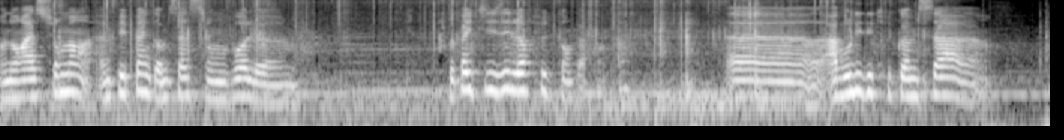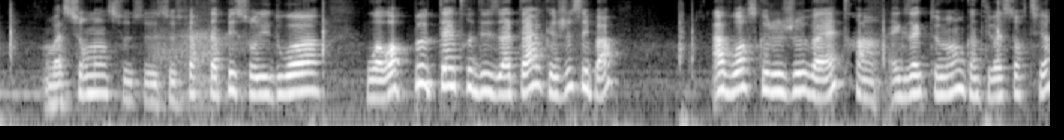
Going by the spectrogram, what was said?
on aura sûrement un pépin comme ça si on vole. Euh, je peux pas utiliser leur feu de camp, par contre. Hein. Euh, à voler des trucs comme ça, on va sûrement se, faire taper sur les doigts ou avoir peut-être des attaques, je sais pas. À voir ce que le jeu va être exactement quand il va sortir.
